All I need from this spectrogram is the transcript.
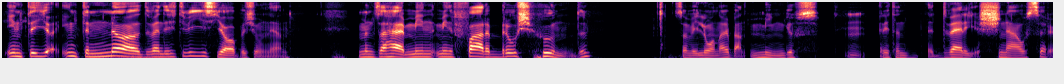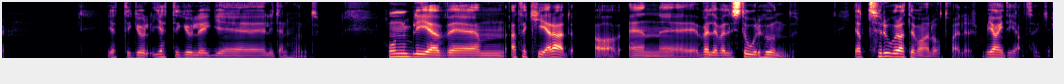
Inte, jag- inte nödvändigtvis jag personligen. Men så här, min, min farbrors hund, som vi lånar ibland, Mingus. Mm. En liten dvärgschnauzer. Jättegull, jättegullig eh, liten hund. Hon blev eh, attackerad av en eh, väldigt, väldigt stor hund. Jag tror att det var en rottweiler, men jag är inte helt säker.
